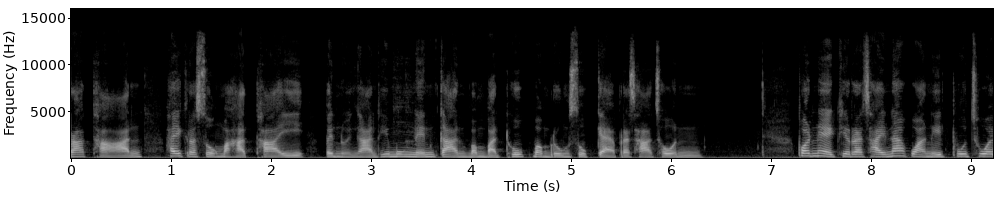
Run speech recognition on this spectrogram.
รากฐาน ให้กระทรวงมหาดไทย เป็นหน่วยงานที่มุ่งเน้นการบำบัดทุกข์บำรุงสุขแก่ประชาชน พลเอกธีรชัยนาควานิชผู้ช่วย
